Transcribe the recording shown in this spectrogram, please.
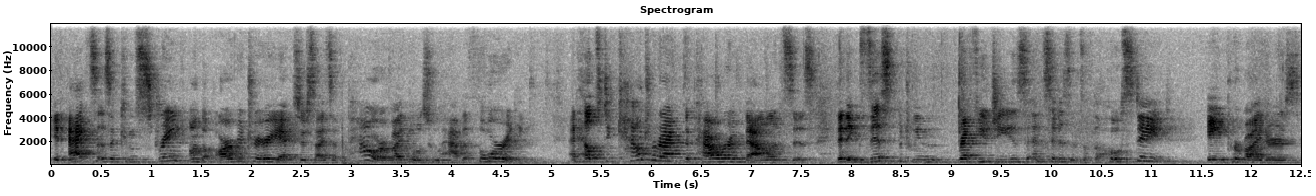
It acts as a constraint on the arbitrary exercise of power by those who have authority and helps to counteract the power imbalances that exist between refugees and citizens of the host state aid providers,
